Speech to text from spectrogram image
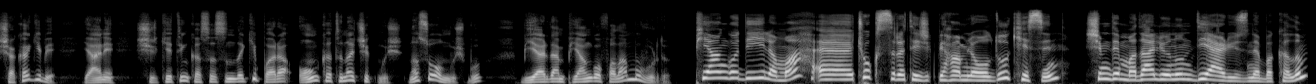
Şaka gibi. Yani şirketin kasasındaki para 10 katına çıkmış. Nasıl olmuş bu? Bir yerden piyango falan mı vurdu? Piyango değil ama eee, çok stratejik bir hamle olduğu kesin. Şimdi madalyonun diğer yüzüne bakalım.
